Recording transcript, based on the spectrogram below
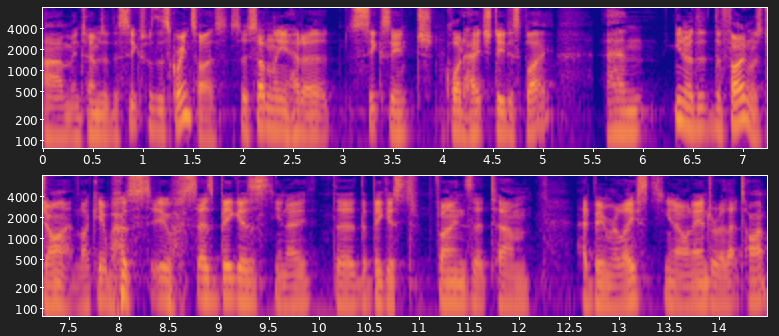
um, in terms of the 6 was the screen size. So suddenly you had a 6 inch quad HD display, and you know the, the phone was giant like it was it was as big as you know the the biggest phones that um, had been released you know on android at that time.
